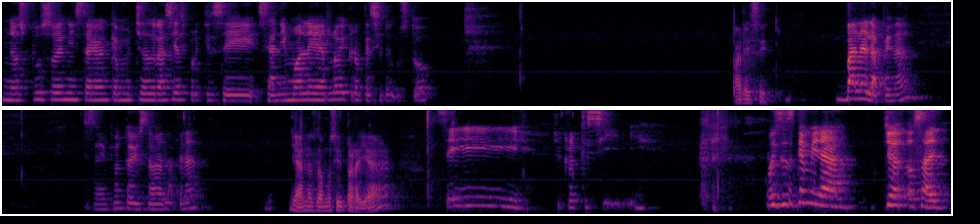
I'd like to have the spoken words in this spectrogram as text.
nos puso en Instagram que muchas gracias porque se, se animó a leerlo y creo que sí le gustó. Parece. ¿Vale la pena? Desde mi punto de vista, ¿vale la pena? ¿Ya nos vamos a ir para allá? Sí, yo creo que sí. Pues es que mira, yo, o sea,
